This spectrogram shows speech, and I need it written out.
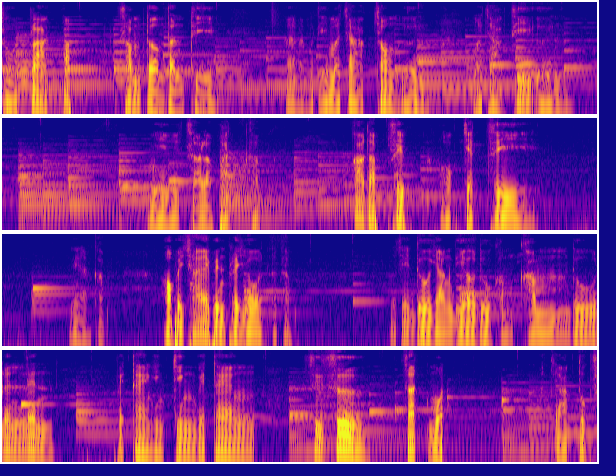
สูตรพลาดปั๊บซ้ำเติมทันทีบางทีมาจากช่องอื่น มาจากที่อื่น มีสารพัดครับ ก้าดับสิบหกเจ็ดสี่เนี่ยครับ เอาไปใช้เป็นประโยชน์นะครับ ไม่ใช่ดูอย่างเดียวดูขำๆ ดูเล่นๆ ไปแทงจริงๆ ไปแทงซื่อๆ ซัดหมด จากทุกส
